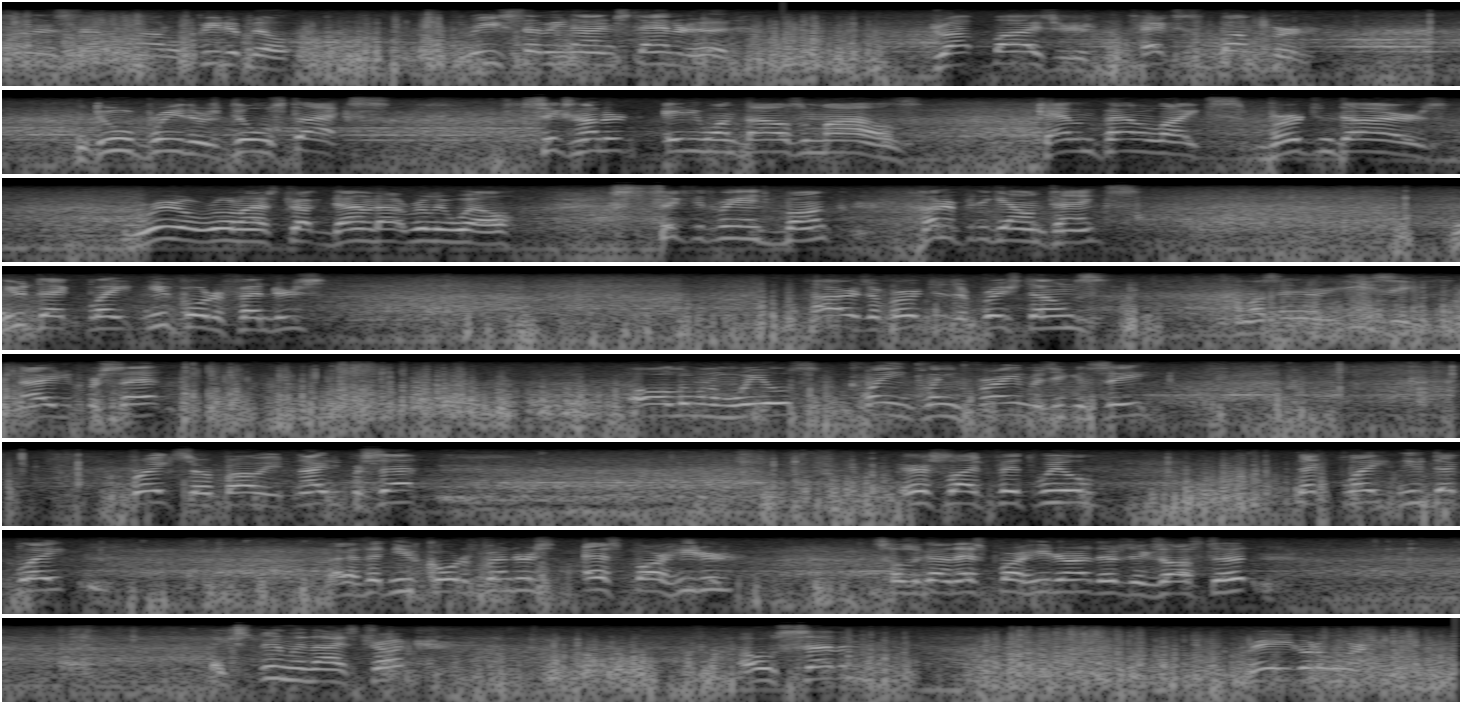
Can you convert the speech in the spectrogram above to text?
2007 model, Peterbilt, 379 standard hood, drop visor, Texas bumper, dual breathers, dual stacks, 681,000 miles, cabin panel lights, virgin tires, real, real nice truck, down it out really well, 63 inch bunk, 150 gallon tanks, new deck plate, new quarter fenders, tires are virgins or Bridgestones, going to say they're easy, 90%, all aluminum wheels, clean, clean frame as you can see, brakes are probably 90%, air slide fifth wheel, deck plate, new deck plate, like I said, new quarter fenders, Espar heater, so it's got an Espar heater on it, there's the exhaust to it, extremely nice truck, 07, to go to work.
